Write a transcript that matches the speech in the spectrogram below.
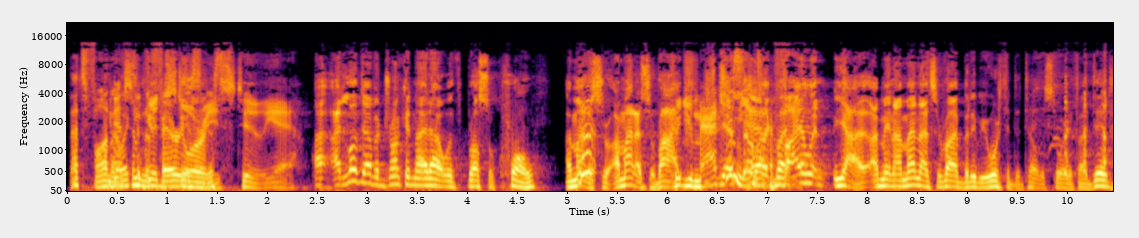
That's fun. He I like some the good nefariousness. stories too. Yeah. I, I'd love to have a drunken night out with Russell Crowe. I might, not, sur- I might not survive. Could you imagine? Yes, sounds Yeah, like but- violent. Yeah, I mean, I might not survive, but it'd be worth it to tell the story if I did.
